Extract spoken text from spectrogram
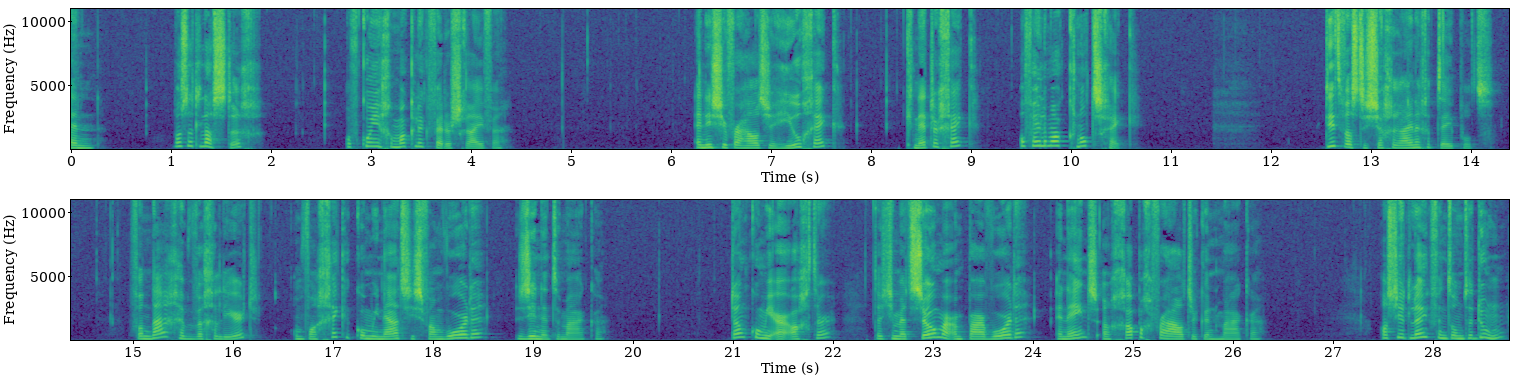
En was het lastig? Of kon je gemakkelijk verder schrijven? En is je verhaaltje heel gek, knettergek of helemaal knotsgek? Dit was de chagrijnige theepot. Vandaag hebben we geleerd om van gekke combinaties van woorden zinnen te maken. Dan kom je erachter dat je met zomaar een paar woorden ineens een grappig verhaaltje kunt maken. Als je het leuk vindt om te doen,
